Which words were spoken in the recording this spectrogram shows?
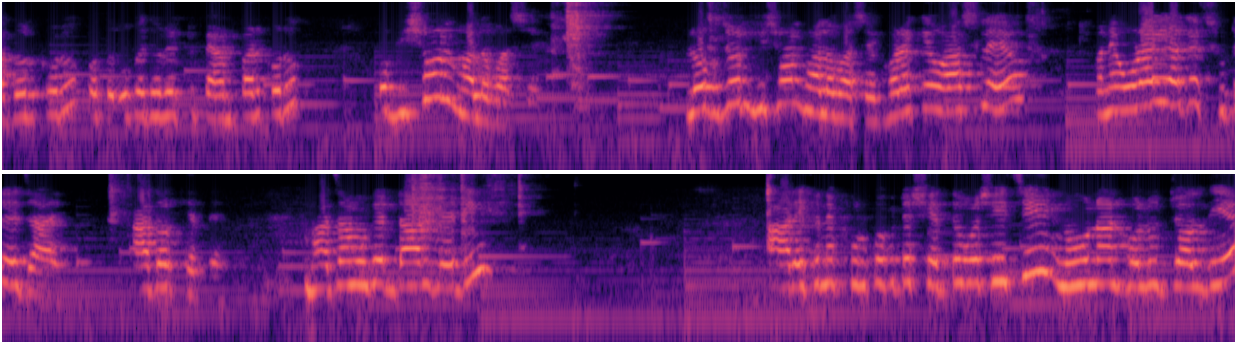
আদর করুক, ওকে ধরে একটু প্যাম্পার করুক। ও ভীষণ ভালোবাসে। লোকজন ভীষণ ভালোবাসে। ঘরে কেউ আসলে মানে ওরাই আগে ছুটে যায় আদর খেতে। ভাজা মুগের ডাল রেডি আর এখানে ফুলকপিটা সেদ্ধ বসিয়েছি, নুন আর হলুদ জল দিয়ে।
